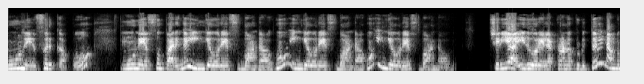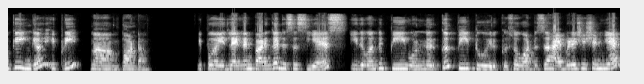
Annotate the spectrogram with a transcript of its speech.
மூணு எஃப் இருக்கு அப்போ. மூணு எஃப் பாருங்க இங்க ஒரு எஃப் பாண்ட் ஆகும் இங்க ஒரு எஃப் பாண்ட் ஆகும் இங்க ஒரு எஃப் பாண்ட் ஆகும். சரியா? இது ஒரு எலக்ட்ரானை கொடுத்து நமக்கு இங்க இப்படி பாண்ட் ஆகும். இப்போ இதுல என்னன்னு பாருங்க திஸ் இஸ் எஸ் இது வந்து பி ஒன்னு இருக்கு பி டூ இருக்கு. So what is hybridisation here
